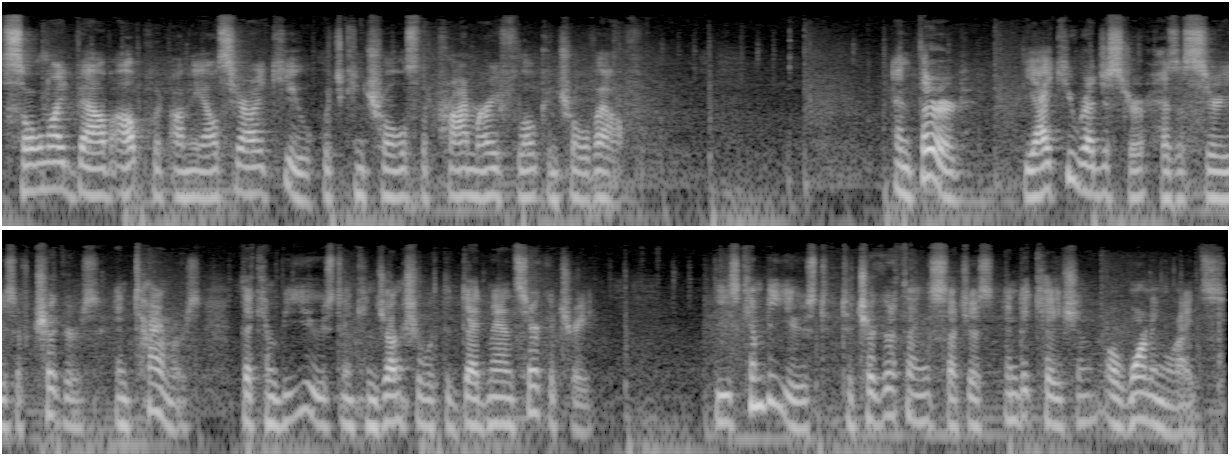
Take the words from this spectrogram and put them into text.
the solenoid valve output on the LCR IQ, which controls the primary flow control valve. And third, the IQ register has a series of triggers and timers that can be used in conjunction with the Deadman circuitry. These can be used to trigger things such as indication or warning lights,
